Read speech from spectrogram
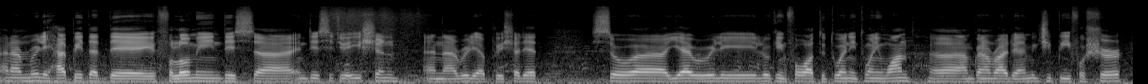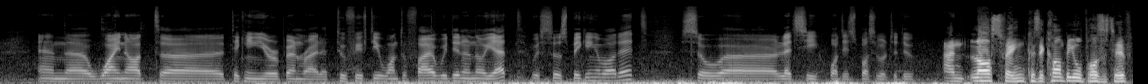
and I'm really happy that they follow me in this uh, in this situation, and I really appreciate it. So yeah, we're really looking forward to 2021. I'm gonna ride the MXGP for sure and uh, why not uh, taking European ride at 250, 125? We didn't know yet. We're still speaking about it. So uh, let's see what is possible to do. And last thing, because it can't be all positive,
